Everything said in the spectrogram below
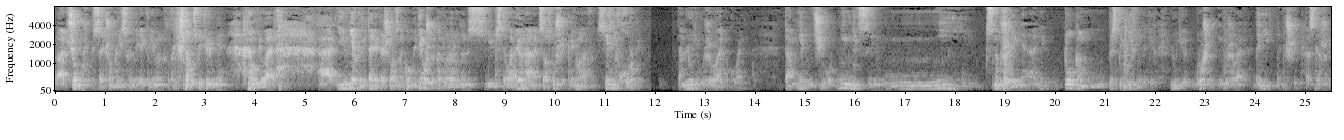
О чем может писать журналист с фамилией Клейменов? Ну, конечно, о русской тюрьме. Она убивает. А, и мне в комментарии пришла знакомая девушка, которая родом из Вивильского района, она написала, слушай, Клейменов, съезди в Хорби. Там люди выживают буквально. Там нет ничего, ни медицины, ни снабжения, ни толком перспектив никаких. Люди брошены и выживают. Доедь, напиши, расскажи.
